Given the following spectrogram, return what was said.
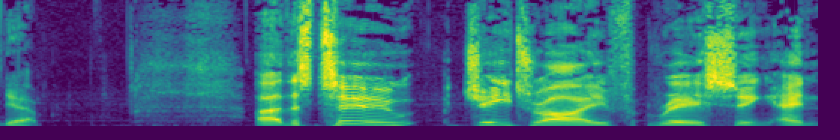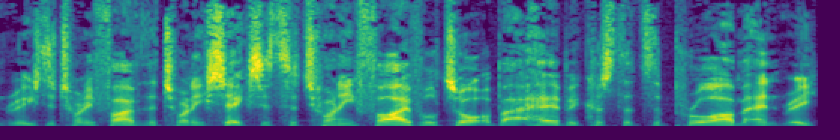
Yeah. Uh, there's two G Drive racing entries, the 25 and the 26. It's the 25 we'll talk about here because that's the Pro Am entry.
